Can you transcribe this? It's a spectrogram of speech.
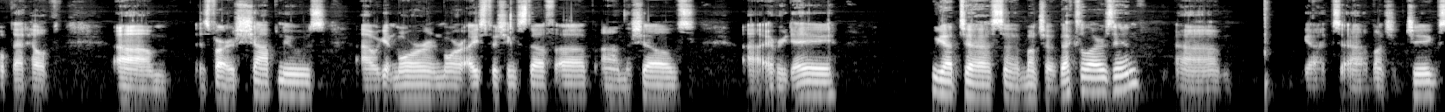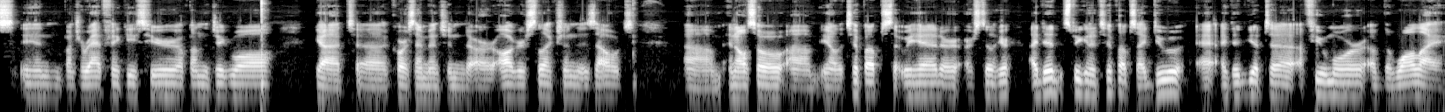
hope that helped. Um, as far as shop news, uh, we get more and more ice fishing stuff up on the shelves uh, every day. We got uh, some, a bunch of Vexilars in. Um, got uh, a bunch of jigs in, a bunch of Rat Finkees here up on the jig wall. Got, uh, of course, I mentioned our auger selection is out. Um, and also, um, you know, the tip ups that we had are, are, still here. I did, speaking of tip ups, I do, I did get uh, a few more of the walleye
